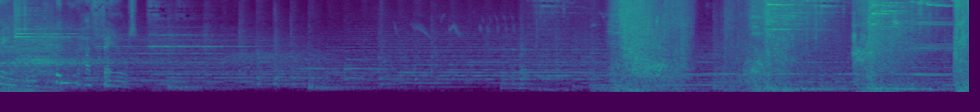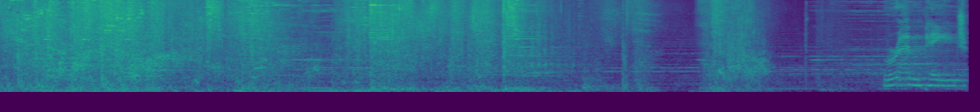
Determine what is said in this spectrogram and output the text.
Changed you, then you have failed. Rampage.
